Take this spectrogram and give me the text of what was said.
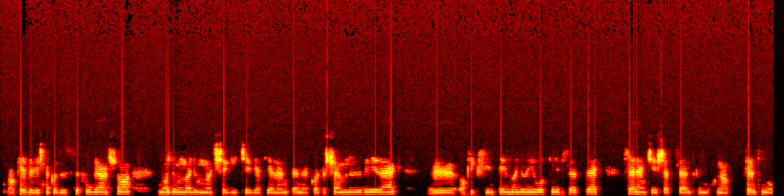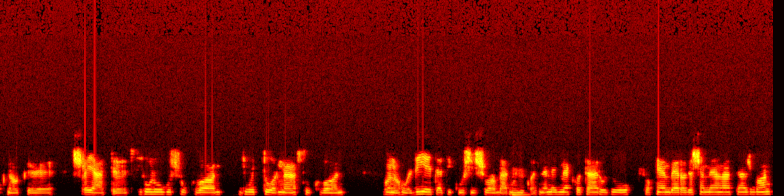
a kezelésnek az összefogása. Nagyon-nagyon nagy segítséget jelentenek az esemnővérek, akik szintén nagyon jól képzettek. Szerencsésebb centrumoknak, centrumoknak saját pszichológusuk van, gyógytornászuk van, van, ahol diétetikus is van, bár mondjuk az nem egy meghatározó szakember az esemellátásban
